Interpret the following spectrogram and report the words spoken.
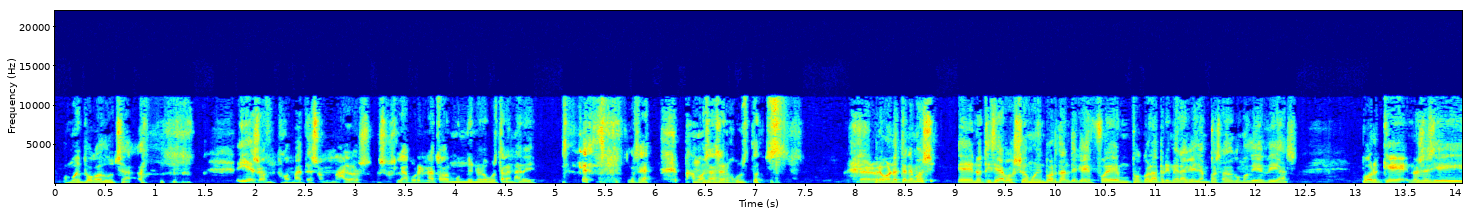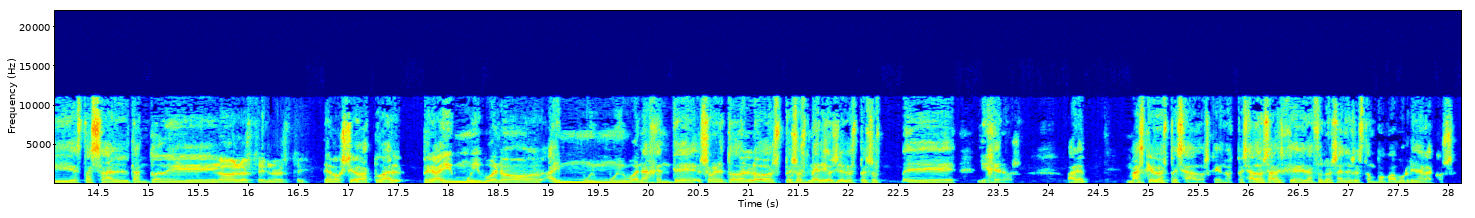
o muy poco ducha. y esos combates son malos. Esos le aburren a todo el mundo y no le gustan a nadie. o sea, vamos a ser justos. Claro. Pero bueno, tenemos eh, noticia de boxeo muy importante, que fue un poco la primera, que ya han pasado como 10 días. Porque no sé si estás al tanto de, no lo estoy, no lo estoy. del boxeo actual, pero hay muy bueno, hay muy muy buena gente, sobre todo en los pesos medios y en los pesos eh, ligeros, ¿vale? Más que en los pesados, que en los pesados sabes que desde hace unos años está un poco aburrida la cosa.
